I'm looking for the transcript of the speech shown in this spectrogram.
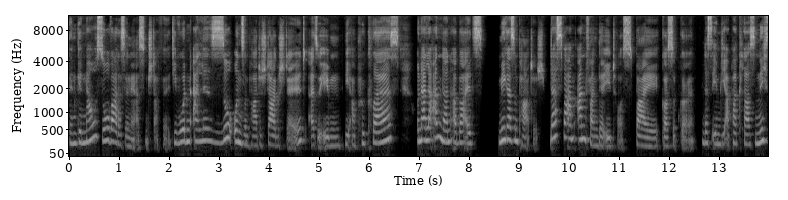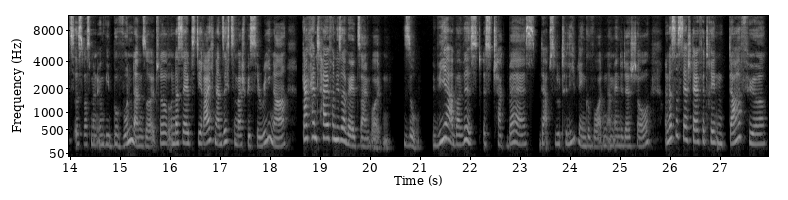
Denn genau so war das in der ersten Staffel. Die wurden alle so unsympathisch dargestellt, also eben wie Upper Class und alle anderen aber als mega sympathisch. Das war am Anfang der Ethos bei Gossip Girl, dass eben die Upper Class nichts ist, was man irgendwie bewundern sollte und dass selbst die Reichen an sich, zum Beispiel Serena, gar kein Teil von dieser Welt sein wollten. So. Wie ihr aber wisst, ist Chuck Bass der absolute Liebling geworden am Ende der Show. Und das ist sehr stellvertretend dafür,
